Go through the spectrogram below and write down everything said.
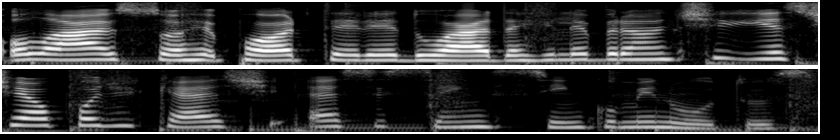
Olá, eu sou a repórter Eduarda Rilebrante e este é o podcast SC em 5 minutos.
